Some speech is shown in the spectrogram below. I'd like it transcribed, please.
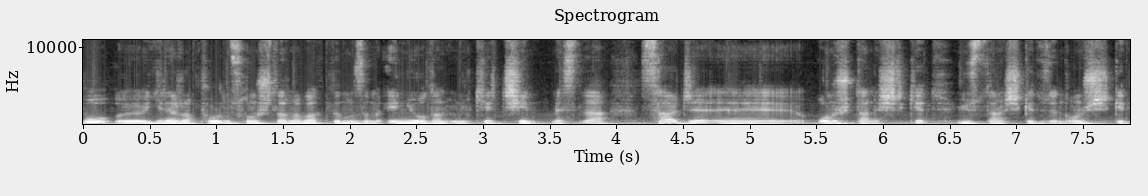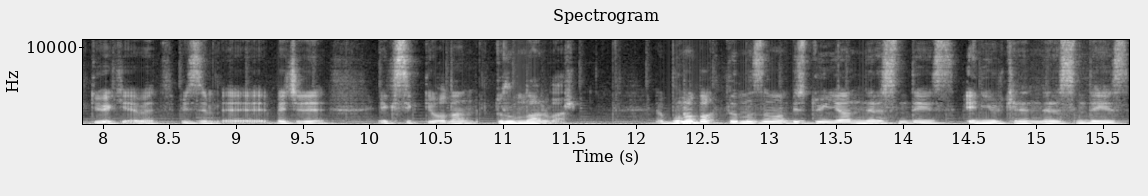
bu yine raporun sonuçlarına baktığımız zaman en iyi olan ülke Çin. Mesela sadece e, 13 tane şirket, 100 tane şirket üzerinde 13 şirket diyor ki evet bizim beceri eksikliği olan durumlar var. Buna baktığımız zaman biz dünyanın neresindeyiz? En iyi ülkenin neresindeyiz?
